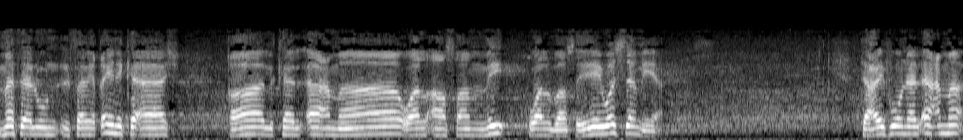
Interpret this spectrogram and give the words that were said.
مثل الفريقين كآش قال كالأعمى والأصم والبصير والسميع. تعرفون الأعمى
